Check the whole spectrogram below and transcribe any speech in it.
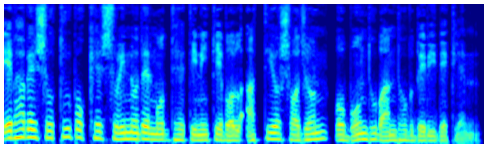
এভাবে শত্রুপক্ষের সৈন্যদের মধ্যে তিনি কেবল আত্মীয় স্বজন ও বন্ধুবান্ধবদেরই দেখলেন।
